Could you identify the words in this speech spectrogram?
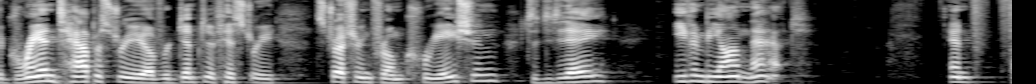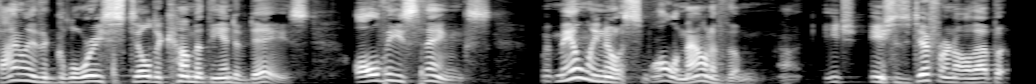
The grand tapestry of redemptive history stretching from creation to today, even beyond that. And finally, the glory still to come at the end of days. All these things, we may only know a small amount of them. Uh, each, each is different, all that, but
